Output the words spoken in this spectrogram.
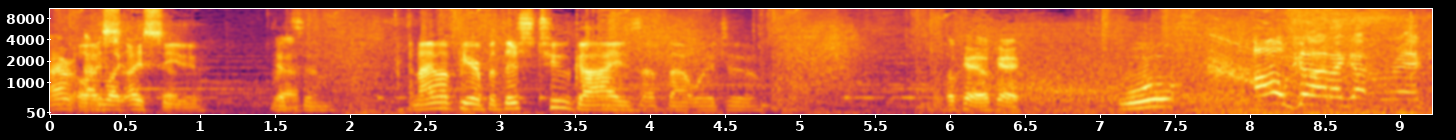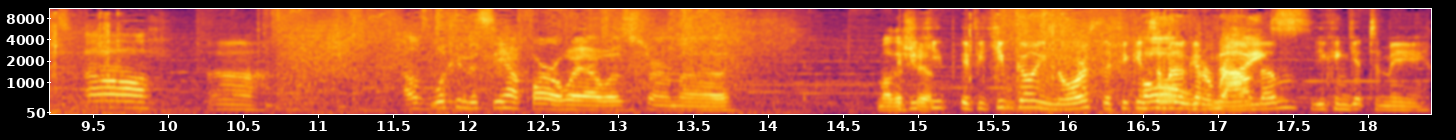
I'm, Oh, I, I'm s- like, I see you. That's Yeah. him. And I'm up here, but there's two guys up that way too. Okay, okay. Whoa. Oh god, I got wrecked. Oh, Uh, I was looking to see how far away I was from uh, if you keep if you keep going north, if you can somehow Oh, get around nice. them, you can get to me.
